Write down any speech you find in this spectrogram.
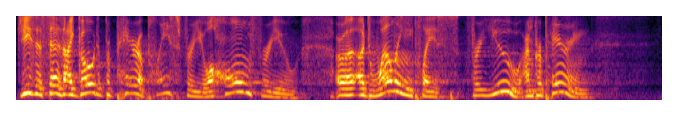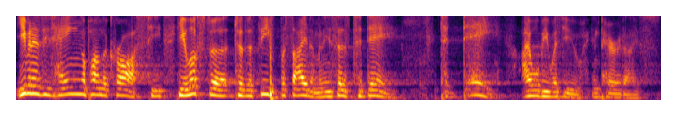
Jesus says, I go to prepare a place for you, a home for you a, a dwelling place for you. I'm preparing. Even as he's hanging upon the cross, he, he looks to, to the thief beside him and he says, Today, today, I will be with you in paradise.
